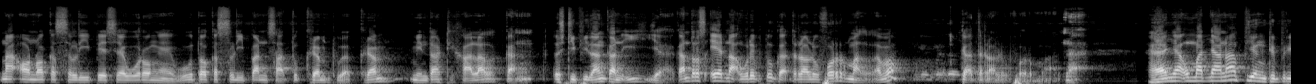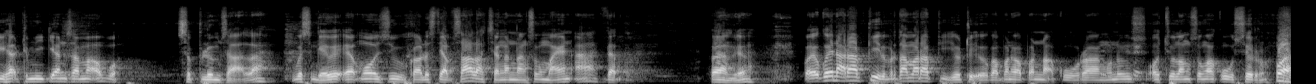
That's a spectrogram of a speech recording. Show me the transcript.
nak ono keselipe sewurongewu atau keselipan satu gram dua gram minta dihalalkan. Terus dibilangkan iya. Kan terus enak urip itu gak terlalu formal apa? Gak terlalu formal. Nah hanya umatnya Nabi yang diberi hak demikian sama Allah sebelum salah wis nggawe emozu kalau setiap salah jangan langsung main adab. Paham ya? Kayak kowe nak rabi pertama rabi yo dek kapan-kapan nak kurang ngono ojo langsung aku usir. Wah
